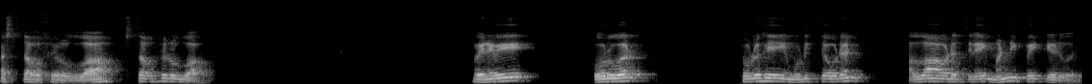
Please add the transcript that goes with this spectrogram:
அஸ்தகுஃபிருல்லா அஸ்தகுஃபிருல்லா எனவே ஒருவர் தொழுகையை முடித்தவுடன் அல்லாவிடத்திலே மன்னிப்பை தேடுவது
